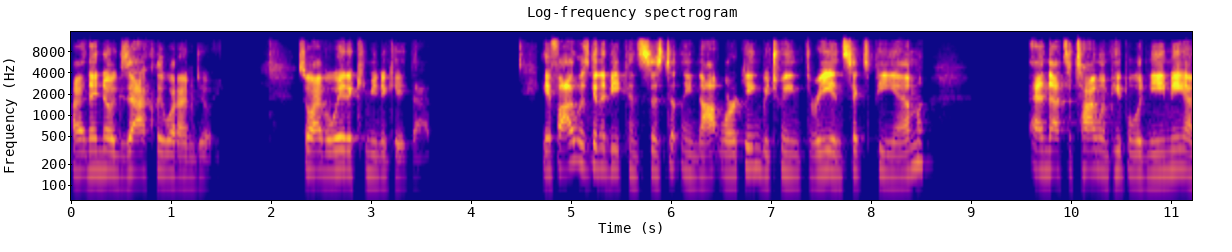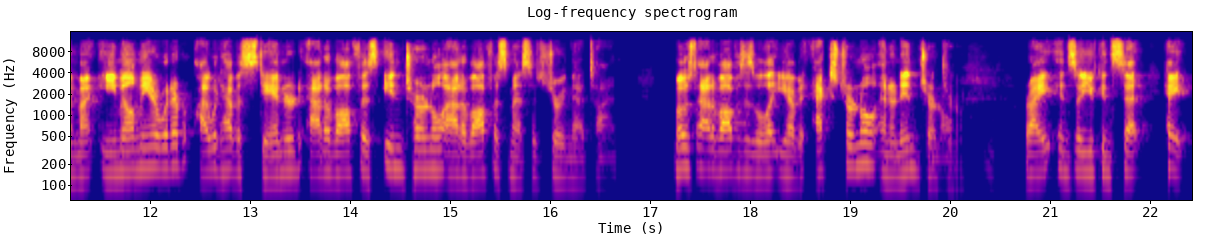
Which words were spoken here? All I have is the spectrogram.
Right? They know exactly what I'm doing. So I have a way to communicate that. If I was going to be consistently not working between 3 and 6 p.m., and that's a time when people would need me, I might email me or whatever, I would have a standard out of office, internal out of office message during that time. Most out of offices will let you have an external and an internal, internal. right? And so you can set, hey,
